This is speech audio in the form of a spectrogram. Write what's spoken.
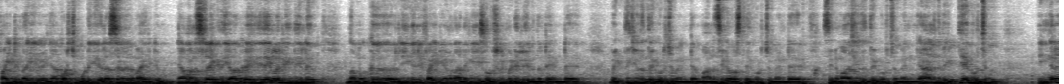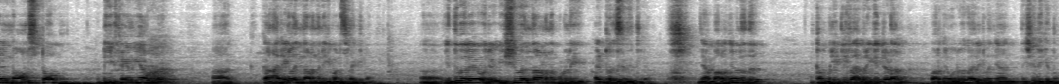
ഫൈറ്റ് ഉണ്ടാക്കി കഴിഞ്ഞാൽ കുറച്ചും കൂടി രസകരമായിരിക്കും. ഞാൻ മനസ്സിലാക്കിയത് ഇയാൾക്ക് ഏതെങ്കിലും രീതിയിൽ നമുക്ക് ലീഗലി ഫൈറ്റ് ചെയ്യണം അല്ലെങ്കിൽ ഈ സോഷ്യൽ മീഡിയയിൽ ഇരുന്നിട്ട് എന്റെ വ്യക്തി ജീവിതത്തെക്കുറിച്ചും എന്റെ മാനസികാവസ്ഥയെക്കുറിച്ചും എന്റെ സിനിമാ ജീവിതത്തെക്കുറിച്ചും ഞാൻ എന്ന വ്യക്തിയെക്കുറിച്ചും ഇങ്ങനെ നോൺ സ്റ്റോപ്പ് ഡീഫെയിം ചെയ്യാനുള്ള കാര്യങ്ങൾ എന്താണെന്ന് എനിക്ക് മനസ്സിലായിട്ടില്ല. ഇതുവരെ ഒരു ഇഷ്യൂ എന്താണെന്ന് പുള്ളി അഡ്രസ്സ് ചെയ്തിട്ടില്ല. ഞാൻ പറഞ്ഞു വന്നത് കംപ്ലീറ്റ്ലി ഫാബ്രിക്കേറ്റഡ് ആണ്. പറഞ്ഞ ഓരോ കാര്യങ്ങളും ഞാൻ നിഷേധിക്കുന്നു.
